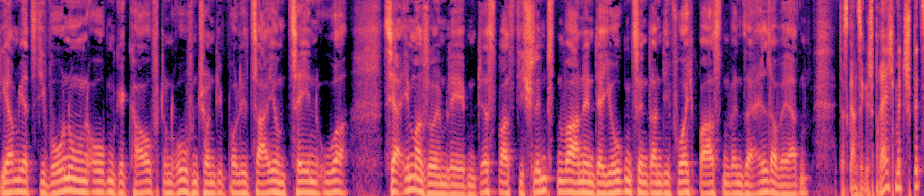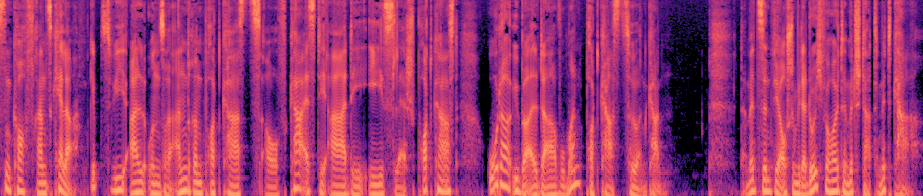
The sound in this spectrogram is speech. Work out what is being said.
Die haben jetzt die Wohnungen oben gekauft und rufen schon die Polizei um 10 Uhr. Ist ja immer so im Leben. Das, was die schlimmsten waren in der Jugend, sind dann die furchtbarsten, wenn sie älter werden. Das ganze Gespräch mit Spitzenkoch Franz Keller gibt's wie all unsere anderen Podcasts auf ksta.de slash podcast oder überall da, wo man Podcasts hören kann. Damit sind wir auch schon wieder durch für heute mit Stadt mit K.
